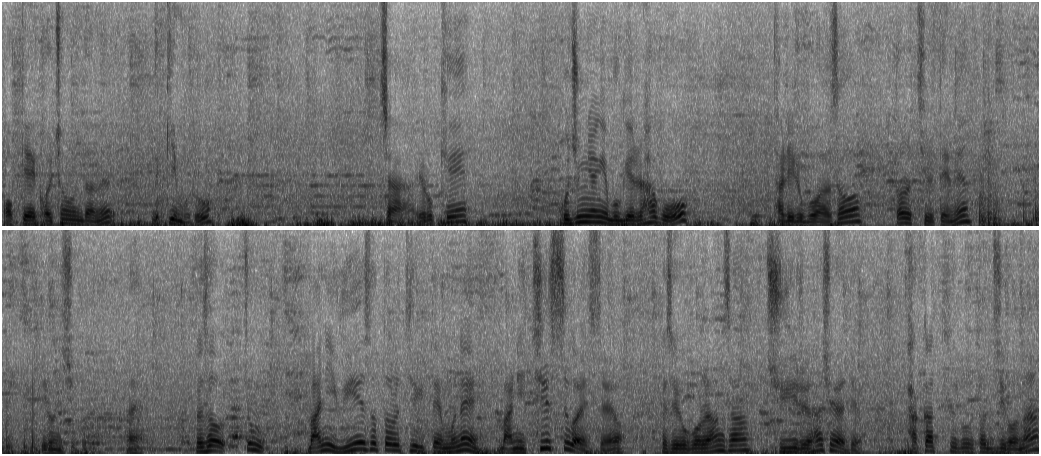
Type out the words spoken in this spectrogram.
어깨에 걸쳐놓는다는 느낌으로 자 이렇게 고중량의 무게를 하고 다리를 모아서 떨어뜨릴 때는 이런 식으로 네. 그래서 좀 많이 위에서 떨어뜨리기 때문에 많이 튈 수가 있어요 그래서 요거를 항상 주의를 하셔야 돼요 바깥으로 던지거나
